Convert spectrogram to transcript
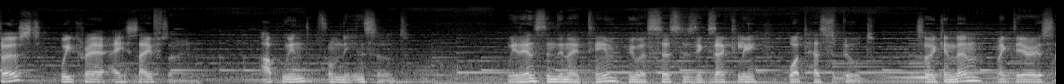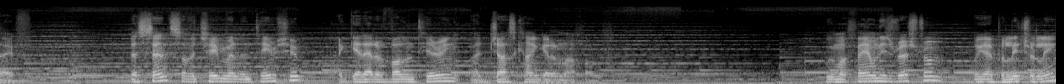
First, we create a safe zone, upwind from the incident. We then send in a team who assesses exactly what has spilled, so we can then make the area safe. The sense of achievement and teamship I get out of volunteering, I just can't get enough of. With my family's restaurant, we open literally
